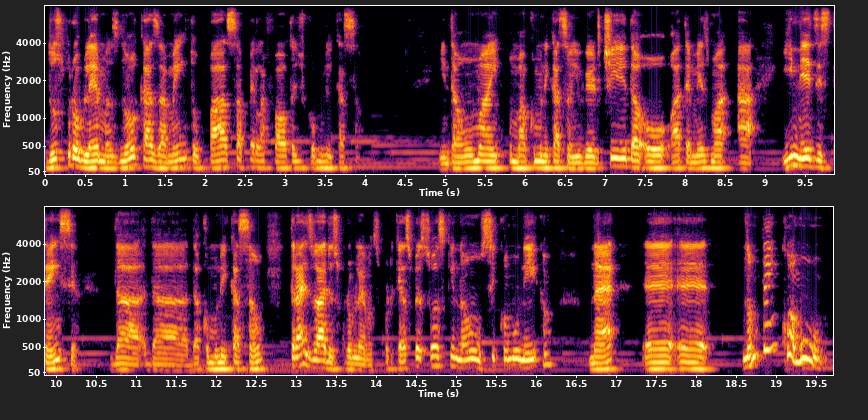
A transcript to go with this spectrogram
dos problemas no casamento passa pela falta de comunicação. Então, uma, uma comunicação invertida ou até mesmo a, a inexistência da, da, da, comunicação traz vários problemas, porque as pessoas que não se comunicam, né, é, é, não tem como,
